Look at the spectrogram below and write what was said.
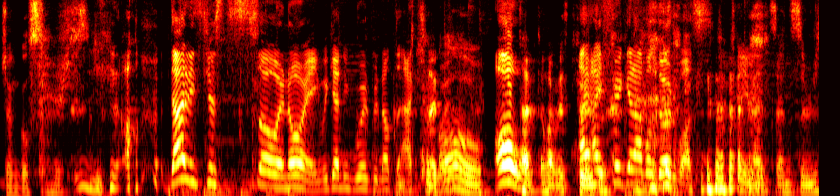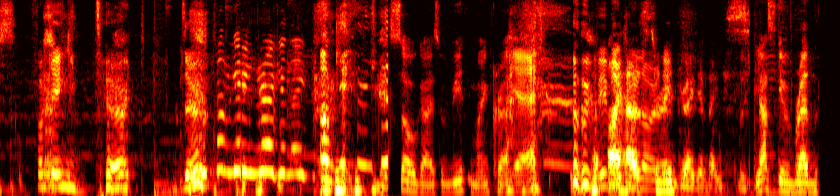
jungle stairs? that is just so annoying. We're getting wood, but not the actual. Type- Oh, Oh! Time to harvest food. I, I figured out what dirt was. daylight sensors. Fucking dirt. Dirt. I'm getting dragon eggs. I'm kidding. So guys, we beat Minecraft. Yeah. we beat I have already. three dragon eggs. Glass give bread.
